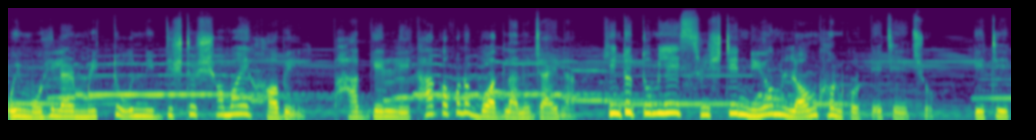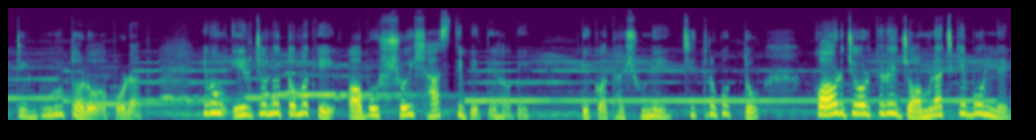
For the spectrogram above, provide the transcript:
ওই মহিলার মৃত্যু নির্দিষ্ট সময়ে হবেই, ভাগ্যের লেখা কখনো বদলানো যায় না। কিন্তু তুমি এই সৃষ্টির নিয়ম লঙ্ঘন করতে চেয়েছ। এটি একটি গুরুতর অপরাধ এবং এর জন্য তোমাকে অবশ্যই শাস্তি পেতে হবে। এ কথা শুনে চিত্রগুপ্ত কর জোর করে যমরাজকে বললেন,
